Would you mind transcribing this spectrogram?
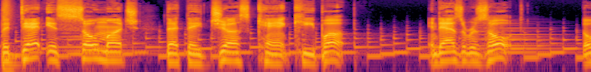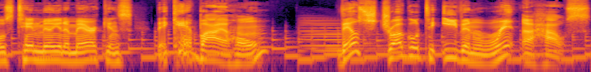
The debt is so much that they just can't keep up. And as a result, those 10 million Americans, they can't buy a home. They'll struggle to even rent a house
